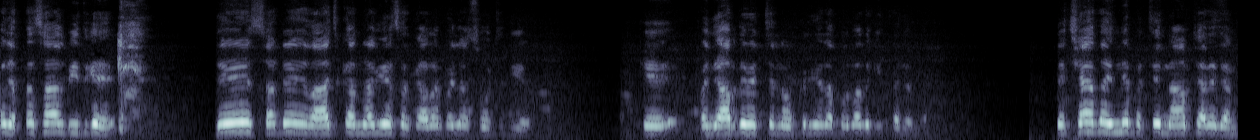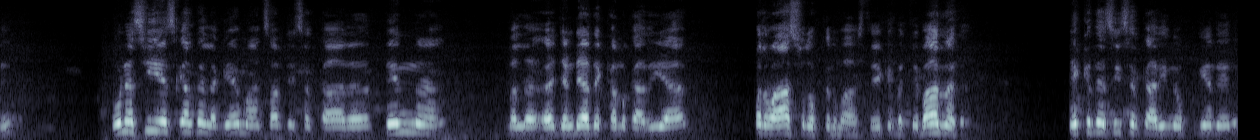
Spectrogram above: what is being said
75 ਸਾਲ ਬੀਤ ਗਏ, ਜੇ ਸਾਡੇ ਰਾਜ ਕਰਨ ਵਾਲੀਆਂ ਸਰਕਾਰਾਂ ਪਹਿਲਾਂ ਸੋਚਦੀਆਂ। ਕਿ ਪੰਜਾਬ ਦੇ ਵਿੱਚ ਨੌਕਰੀਆਂ ਦਾ ਪ੍ਰਬੰਧ ਕੀਤਾ ਜਾਂਦਾ। ਤੇ ਸ਼ਾਇਦ ਇੰਨੇ ਬੱਚੇ ਨਾ ਵਿਚਾਰੇ ਜਾਂਦੇ। ਹੁਣ ਅਸੀਂ ਇਸ ਗੱਲ ਤੇ ਲੱਗੇ ਹਾਂ, ਮਾਨ ਸਾਹਿਬ ਦੀ ਸਰਕਾਰ ਤਿੰਨ ਮਤਲਬ ਏਜੰਡਿਆਂ ਤੇ ਕੰਮ ਕਰ ਰਹੀ ਆ ਪ੍ਰਵਾਸ ਰੋਕਣ ਵਾਸਤੇ ਕਿ ਬੱਚੇ ਬਾਹਰ ਨਾ ਜਾਣ। ਇੱਕ ਤੇ ਅਸੀਂ ਸਰਕਾਰੀ ਨੌਕਰੀਆਂ ਦੇ ਰਹੇ।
